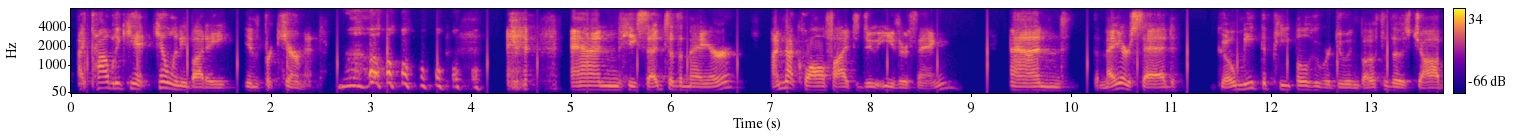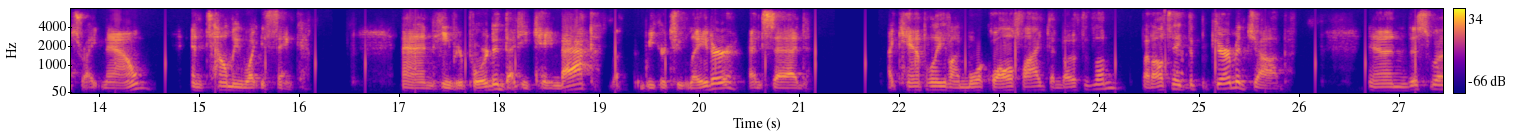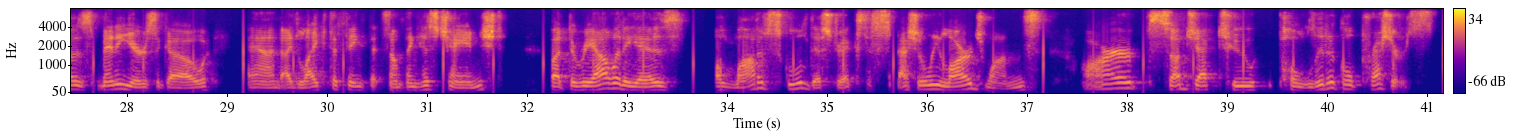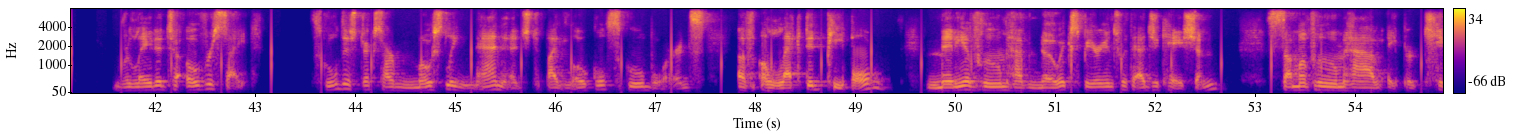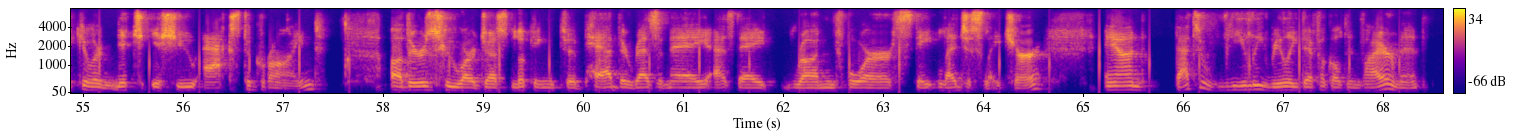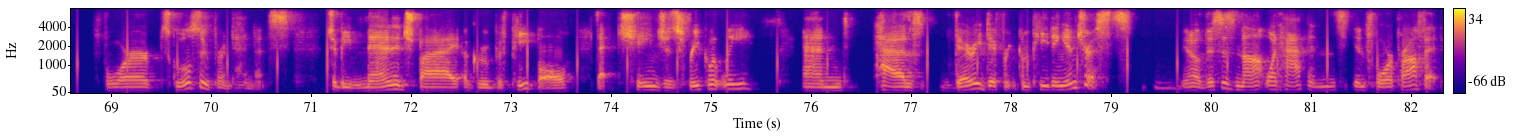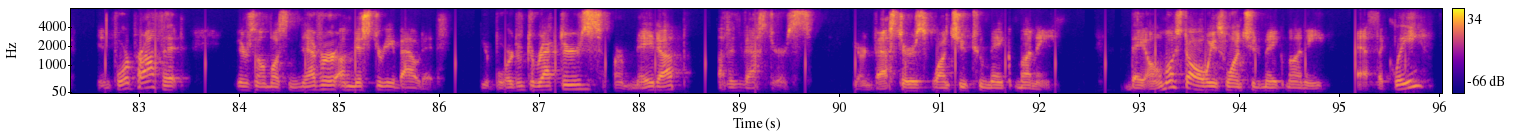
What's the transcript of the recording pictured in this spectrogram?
I probably can't kill anybody in procurement. and he said to the mayor, I'm not qualified to do either thing. And the mayor said, Go meet the people who are doing both of those jobs right now and tell me what you think. And he reported that he came back a week or two later and said, I can't believe I'm more qualified than both of them, but I'll take the procurement job. And this was many years ago. And I'd like to think that something has changed. But the reality is, a lot of school districts, especially large ones, are subject to political pressures related to oversight school districts are mostly managed by local school boards of elected people, many of whom have no experience with education, some of whom have a particular niche issue axe to grind, others who are just looking to pad their resume as they run for state legislature. And that's a really, really difficult environment for school superintendents to be managed by a group of people that changes frequently and has very different competing interests. You know, this is not what happens in for profit. In for profit, there's almost never a mystery about it. Your board of directors are made up of investors. Your investors want you to make money. They almost always want you to make money ethically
